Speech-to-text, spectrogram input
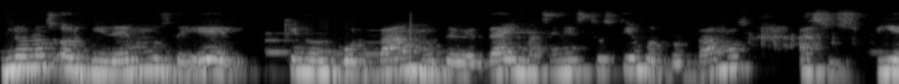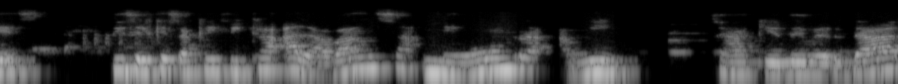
no nos olvidemos de Él, que nos volvamos de verdad y más en estos tiempos, volvamos a sus pies. Dice, el que sacrifica alabanza me honra a mí. O sea, que de verdad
